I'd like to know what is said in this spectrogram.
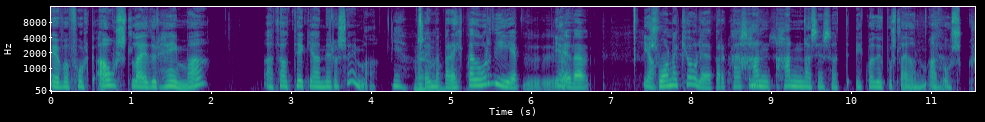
ef að fólk áslæður heima að þá tek ég að mér að sauma. Já, segjum bara eitthvað úr því ef- eða Já. svona kjóli eða bara hvað sem Hann, er. hanna sem sagt eitthvað upp úr slæðunum að ósk.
